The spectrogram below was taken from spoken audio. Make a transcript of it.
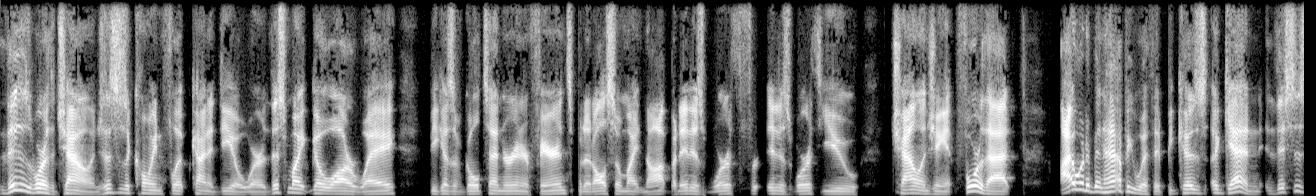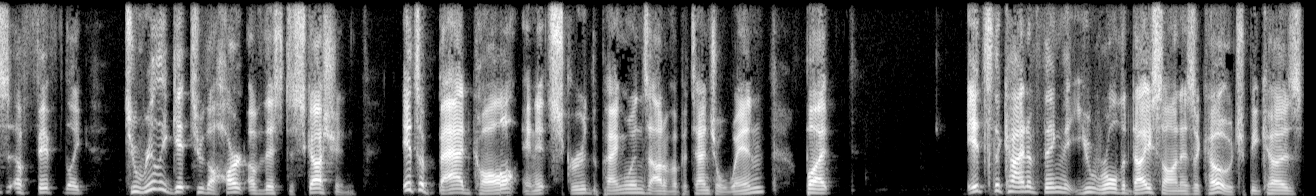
this is worth a challenge. This is a coin flip kind of deal where this might go our way because of goaltender interference, but it also might not. But it is worth it is worth you challenging it for that. I would have been happy with it because again, this is a fifth like to really get to the heart of this discussion. It's a bad call and it screwed the Penguins out of a potential win, but it's the kind of thing that you roll the dice on as a coach because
